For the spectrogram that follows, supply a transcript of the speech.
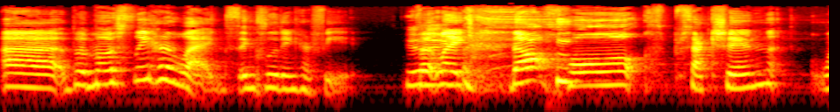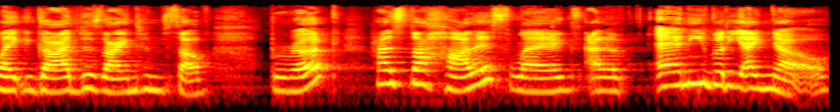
uh, but mostly her legs, including her feet. But like that whole section, like God designed himself. Brooke has the hottest legs out of anybody I know,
